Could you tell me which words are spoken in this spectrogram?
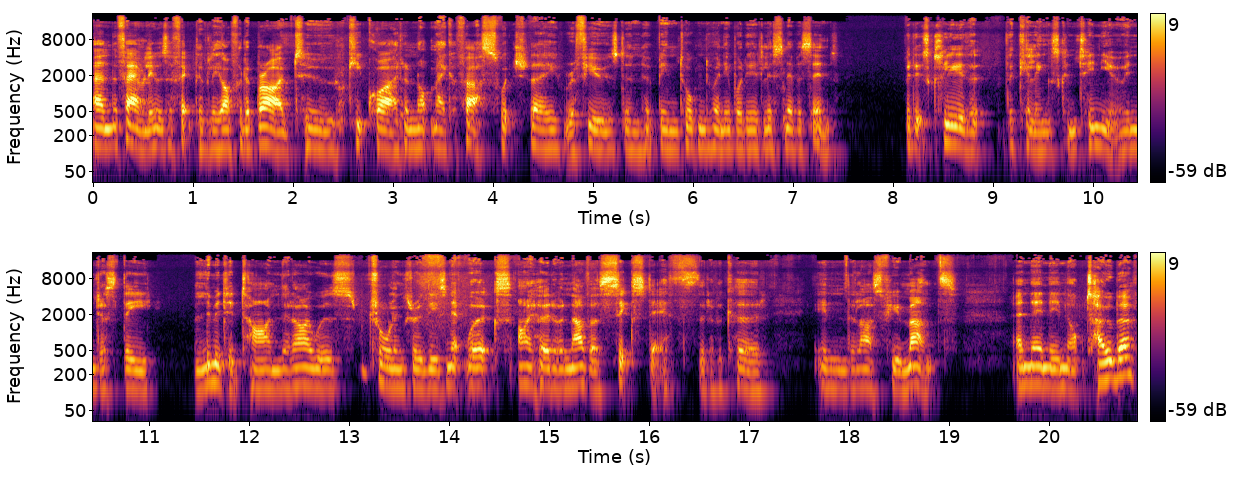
And the family was effectively offered a bribe to keep quiet and not make a fuss, which they refused and have been talking to anybody who'd listened ever since. But it's clear that the killings continue. In just the limited time that I was trawling through these networks, I heard of another six deaths that have occurred in the last few months. And then in October,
